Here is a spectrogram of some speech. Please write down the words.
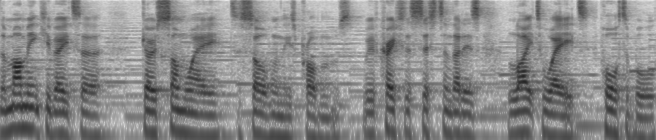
The mOm incubator goes some way to solving these problems. We've created a system that is lightweight, portable,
